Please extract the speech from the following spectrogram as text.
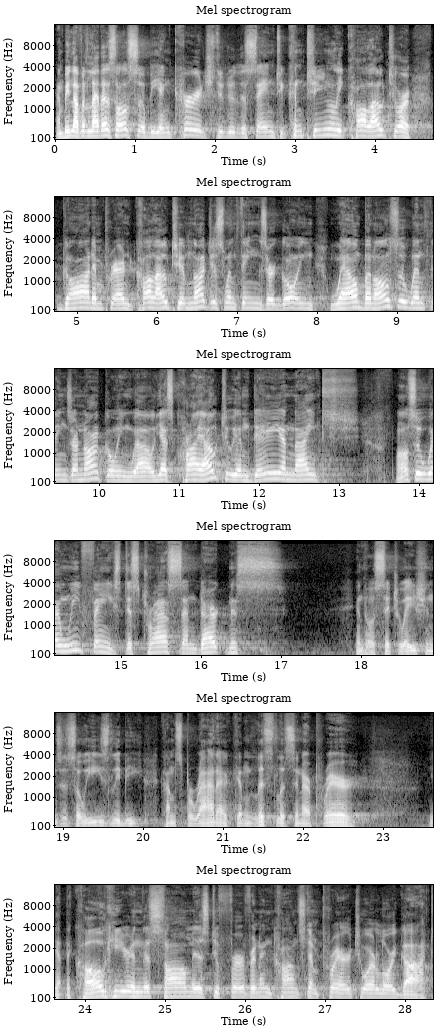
And beloved, let us also be encouraged to do the same, to continually call out to our God in prayer and call out to Him not just when things are going well, but also when things are not going well. Yes, cry out to Him day and night. Also, when we face distress and darkness, in those situations, it so easily becomes sporadic and listless in our prayer. Yet the call here in this psalm is to fervent and constant prayer to our Lord God.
